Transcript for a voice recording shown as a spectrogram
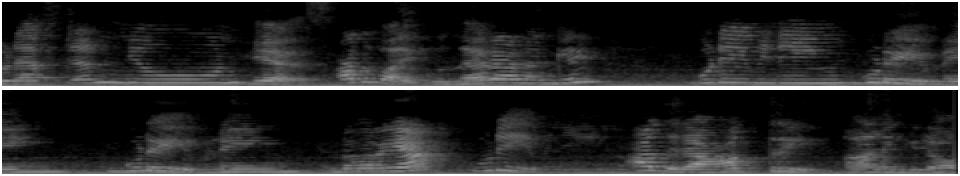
ഗുഡ് ആഫ്റ്റർനൂൺ യെസ് അത് വൈകുന്നേരം ആണെങ്കിൽ good evening good evening good evening എന്താ പറയാ? ഗുഡ് ഈവനിങ് അത് രാത്രി ആണെങ്കിലോ?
